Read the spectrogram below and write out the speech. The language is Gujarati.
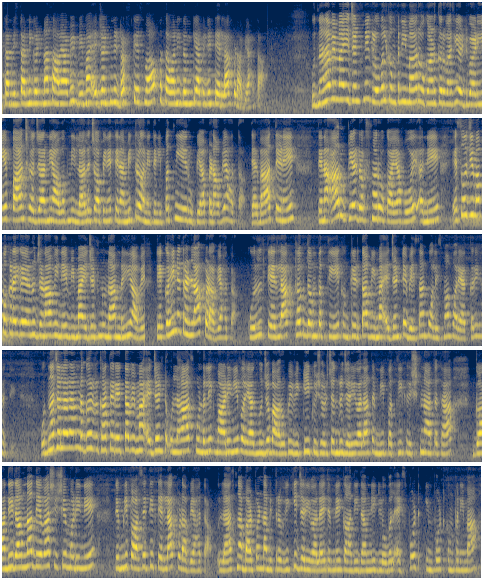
બેસ્તાન વિસ્તારની ઘટના સામે આવી વીમા એજન્ટને ડ્રગ્સ કેસમાં ફસાવવાની ધમકી આપીને તેર લાખ પડાવ્યા હતા. ઉધનાના વીમા એજન્ટની ગ્લોબલ કંપનીમાં રોકાણ કરવાથી અઠવાડિયે પાંચ હજારની આવકની લાલચ આપીને તેના મિત્ર અને તેની પત્નીએ રૂપિયા પડાવ્યા હતા. ત્યારબાદ તેણે તેના આ રૂપિયા ડ્રગ્સમાં રોકાયા હોય અને એસઓજીમાં પકડાઈ ગયાનું જણાવીને વીમા એજન્ટનું નામ નહીં આવે તે કહીને ત્રણ લાખ પડાવ્યા હતા. કુલ તેર લાખ ઠગ દંપતીએ ખંખેડતા વીમા એજન્ટે ભેસાણ પોલીસમાં ફરિયાદ કરી હતી. ઉધના જલારામ નગર ખાતે રહેતા વીમા એજન્ટ ઉલ્હાસ પુંડલિક માળીની ફરિયાદ મુજબ આરોપી વિકી કિશોરચંદ્ર જરીવાલા તેમની પત્ની કૃષ્ણા તથા ગાંધીધામના દેવાશીષે મળીને તેમની પાસેથી તેર લાખ પડાવ્યા હતા. ઉલ્લાસના બાળપણના મિત્ર વિકી જરીવાલાએ તેમને ગાંધીધામની ગ્લોબલ એક્સપોર્ટ ઇમ્પોર્ટ કંપનીમાં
